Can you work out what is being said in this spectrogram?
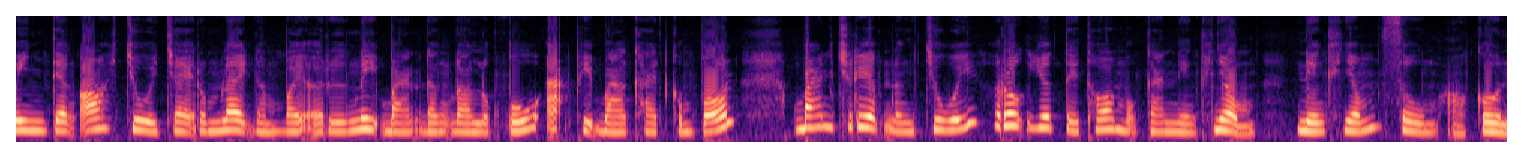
មីងទាំងអស់ជួយចែករំលែកដើម្បីឲ្យរឿងនេះបានដឹងដល់លោកពូអភិបាលខេត្តកំពតបានជ្រាបនិងជួយរកយុត្តិធម៌មកកាន់នាងខ្ញុំ នាងខ្ញុំសូមអរគុណ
